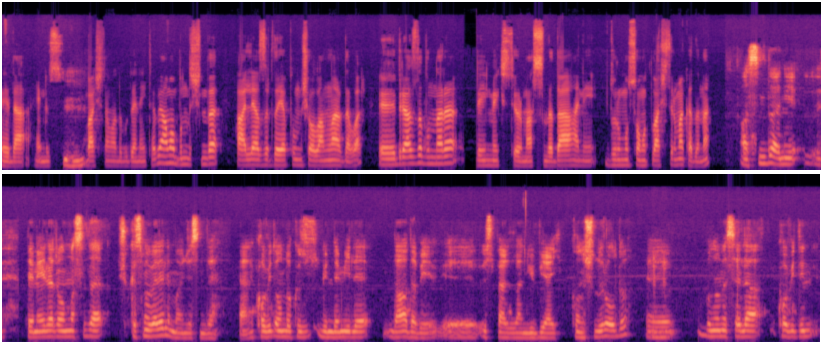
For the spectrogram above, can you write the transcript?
E, daha henüz hı hı. başlamadı bu deney tabii ama bunun dışında hali hazırda yapılmış olanlar da var. E, biraz da bunlara değinmek istiyorum aslında. Daha hani durumu somutlaştırmak adına. Aslında hani e, deneyler olması da şu kısmı verelim mi öncesinde? Yani Covid-19 gündemiyle daha da bir e, üst perdeden UBI konuşulur oldu. E, Bunu mesela Covid'in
